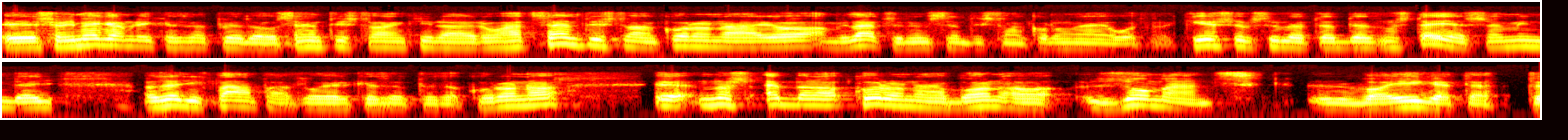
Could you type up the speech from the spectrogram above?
és hogy megemlékezett például Szent István királyról, hát Szent István koronája, ami lehet, hogy nem Szent István koronája volt, mert később született, de ez most teljesen mindegy, az egyik pápától érkezett ez a korona. Nos, ebben a koronában a Zománcba égetett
